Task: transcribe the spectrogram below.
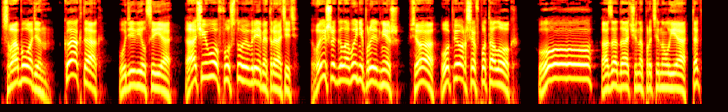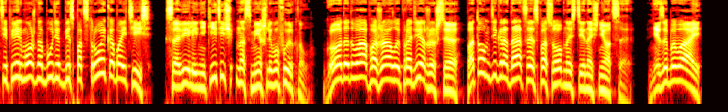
«Свободен!» «Как так?» – удивился я. «А чего впустую время тратить? Выше головы не прыгнешь. Все, уперся в потолок». О, -о, -о, -о озадаченно протянул я. «Так теперь можно будет без подстроек обойтись?» Савелий Никитич насмешливо фыркнул. «Года два, пожалуй, продержишься, потом деградация способностей начнется. «Не забывай,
